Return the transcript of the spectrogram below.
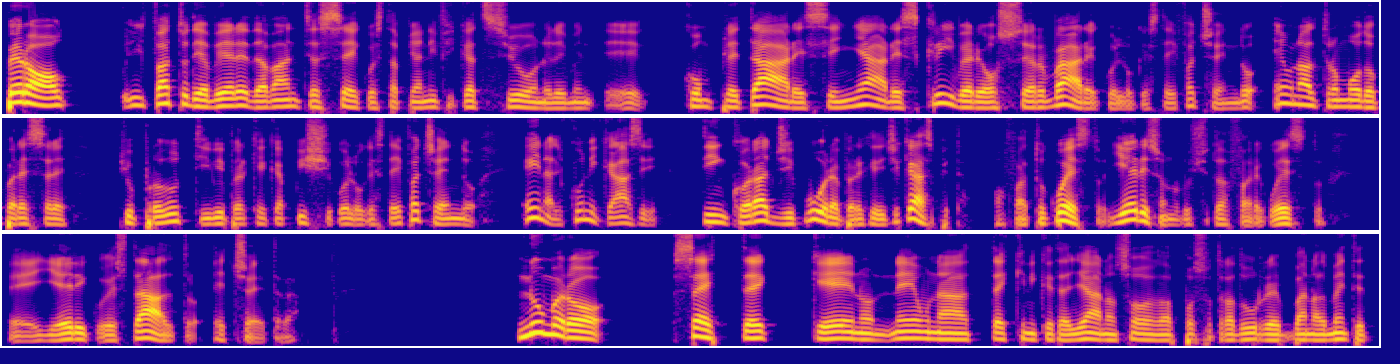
però il fatto di avere davanti a sé questa pianificazione, eh, completare, segnare, scrivere, osservare quello che stai facendo è un altro modo per essere più produttivi perché capisci quello che stai facendo e in alcuni casi ti incoraggi pure perché dici caspita, ho fatto questo, ieri sono riuscito a fare questo, e ieri quest'altro, eccetera. Numero 7, che non è una tecnica italiana, non so, la posso tradurre banalmente,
